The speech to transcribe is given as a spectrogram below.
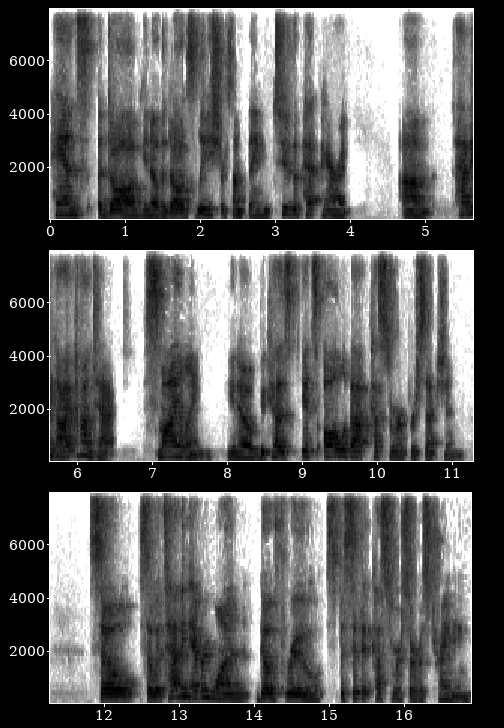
hands a dog, you know, the dog's leash or something to the pet parent, um, having eye contact, smiling, you know, because it's all about customer perception. So, so it's having everyone go through specific customer service training.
